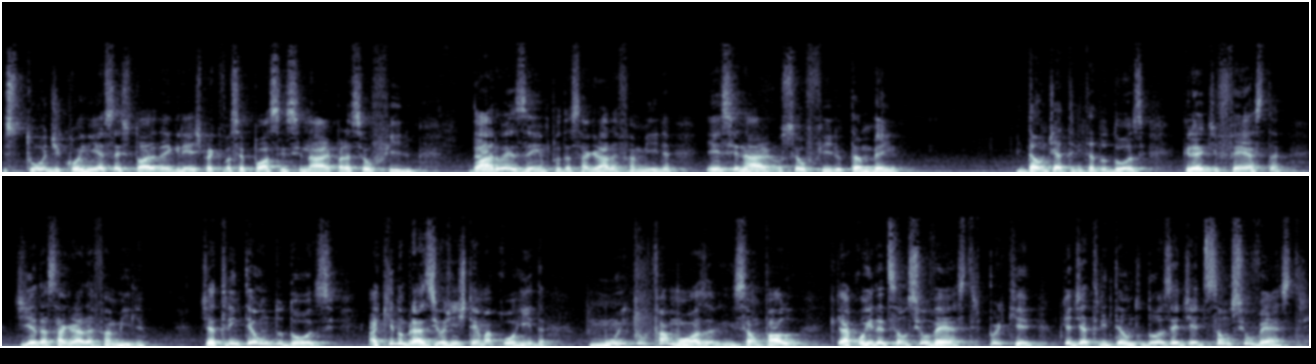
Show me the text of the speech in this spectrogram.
estude, conheça a história da igreja para que você possa ensinar para seu filho, dar o exemplo da Sagrada Família e ensinar o seu filho também. Então, dia 30 do 12, grande festa, dia da Sagrada Família. Dia 31 do 12. Aqui no Brasil a gente tem uma corrida muito famosa em São Paulo, que é a corrida de São Silvestre. Por quê? Porque dia 31 do 12 é dia de São Silvestre.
